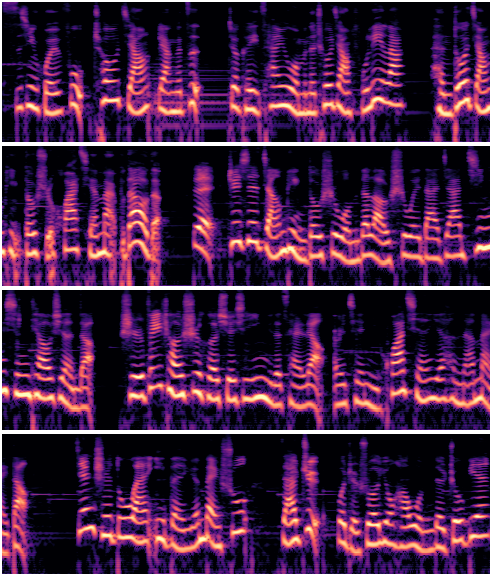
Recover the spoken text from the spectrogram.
私信回复“抽奖”两个字，就可以参与我们的抽奖福利啦。很多奖品都是花钱买不到的。对，这些奖品都是我们的老师为大家精心挑选的，是非常适合学习英语的材料，而且你花钱也很难买到。坚持读完一本原版书、杂志，或者说用好我们的周边，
